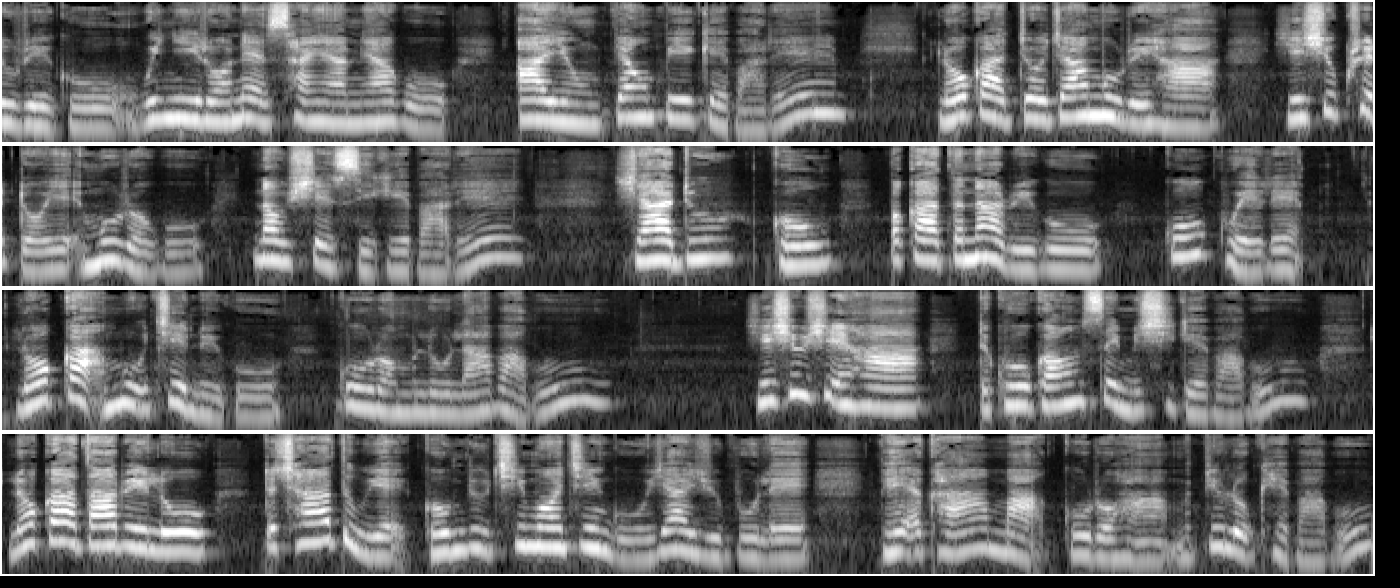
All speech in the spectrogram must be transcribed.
လူတွေကိုဝိညာဉ်တော်နဲ့ဆိုင်ရာများကိုအာယုံပြောင်းပေးခဲ့ပါတယ်။လောကကြော်ကြားမှုတွေဟာယေရှုခရစ်တော်ရဲ့အမှုတော်ကိုနှောက်ယှက်စေခဲ့ပါတယ်။ ယာဒူးဂုံပကာတနာတွေကိုကိုးကွယ်တဲ့လောကအမှုအကျင့်တွေကို ကိုတော်မလိုလားပါဘူး။ယေရှုရှင်ဟာတကူကောင်းစိတ်မရှိခဲ့ပါဘူး။လောကသားတွေလိုတခြားသူရဲ့ဂုံပြုချီးမွမ်းခြင်းကိုရယူဖို့လဲဘယ်အခါမှကိုတော်ဟာမပြုလုပ်ခဲ့ပါဘူး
